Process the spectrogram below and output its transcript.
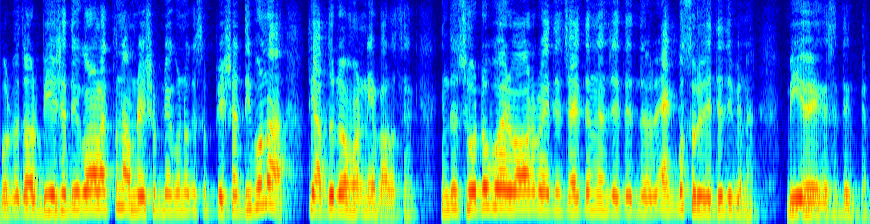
বলবে, তোর বিয়ে শাদী করা লাগতো না, আমরা এসব নিয়ে কোনো কিছু প্রেশার দিব না, তুই আব্দুর রহমান নিয়ে ভালো থাক। কিন্তু ছোট বউয়ের বাবার বাড়িতে যাইতে না যেতে এক বছরে যেতে দিবে না। বিয়ে হয়ে গেছে, দেখবেন।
